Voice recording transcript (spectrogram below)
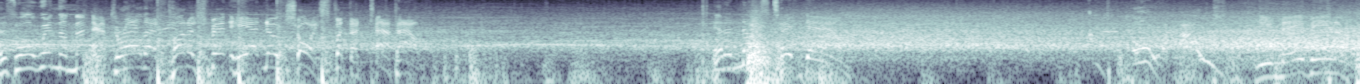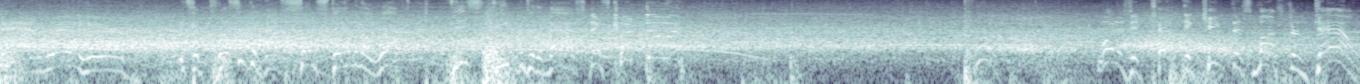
This will win the match. After all that punishment, he had no choice but to tap out. And a nice takedown. Oh, ouch. He may be in a bad way here. It's impressive to have some stamina left this deep into the match. This could do it. What does it take to keep this monster down?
